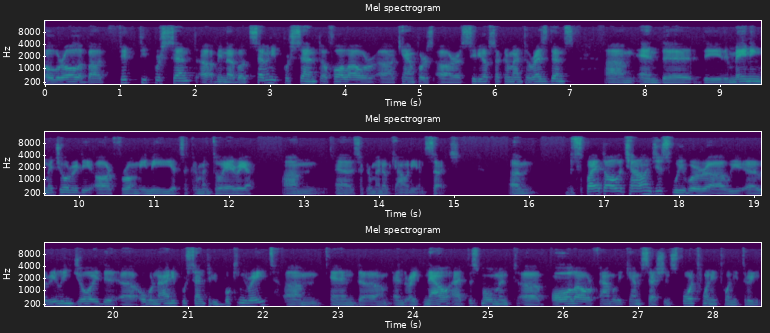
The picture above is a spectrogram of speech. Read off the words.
overall, about 50%, uh, I mean, about 70% of all our uh, campers are City of Sacramento residents, um, and the, the remaining majority are from immediate Sacramento area, um, uh, Sacramento County, and such. Um, despite all the challenges, we were uh, we uh, really enjoyed uh, over 90% rebooking rate, um, and um, and right now at this moment, uh, all our family camp sessions for 2023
